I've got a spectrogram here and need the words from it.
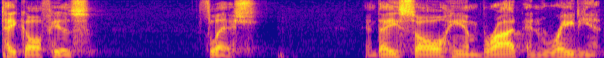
take off his flesh. And they saw him bright and radiant.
